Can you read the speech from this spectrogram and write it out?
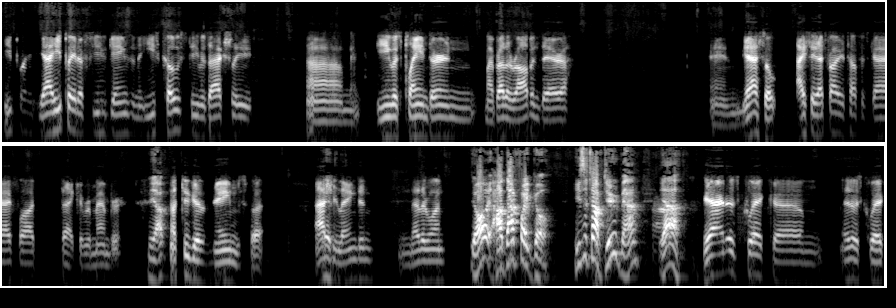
He played, yeah, he played a few games in the East Coast. He was actually, um, he was playing during my brother Robin's era, and yeah, so I say that's probably the toughest guy I fought that I could remember. yeah. Not too good with names, but Ashley Langdon, another one. Oh, how'd that fight go? He's a tough dude, man. Yeah, Yeah, it was quick. Um, it was quick.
